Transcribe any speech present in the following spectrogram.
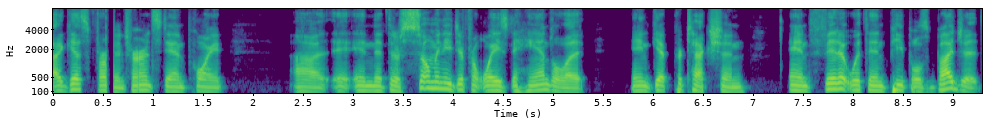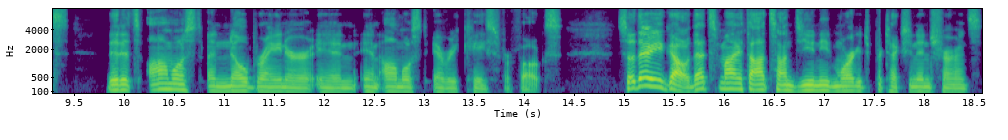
I guess, from an insurance standpoint, uh, in that there's so many different ways to handle it and get protection and fit it within people's budgets that it's almost a no-brainer in in almost every case for folks. So there you go. That's my thoughts on do you need mortgage protection insurance?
